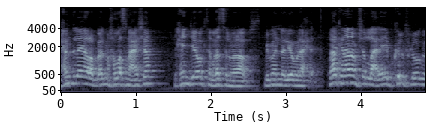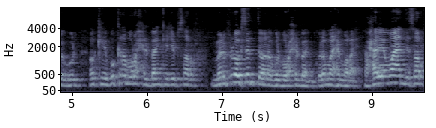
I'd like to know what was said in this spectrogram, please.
الحمد لله يا رب بعد ما خلصنا عشاء الحين جاء وقت نغسل الملابس بما ان اليوم الأحد. لكن أنا ما شاء الله علي بكل vlog أقول okay بكرة بروح البنك أجيب صرف. من vlog ستة وأنا أقول بروح البنك ولما الحين ما رحت فحاليا ما عندي صرف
